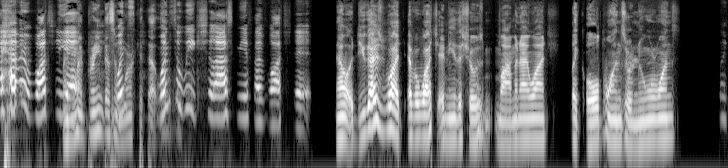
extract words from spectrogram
I haven't watched it yet. My brain doesn't Once- work at that Once a week, she'll ask me if I've watched it. Now, do you guys watch ever watch any of the shows Mom and I watch, like old ones or newer ones, Like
